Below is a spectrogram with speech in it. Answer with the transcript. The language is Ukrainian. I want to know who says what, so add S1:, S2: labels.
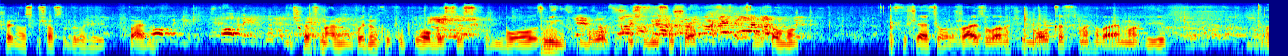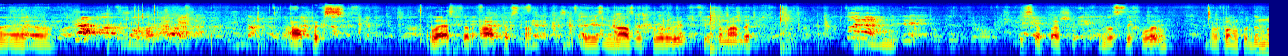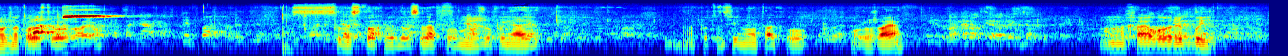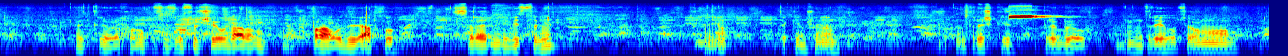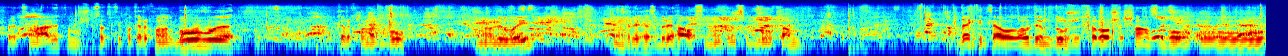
S1: щойно розпочався другий тайм чвертьфінального поєдинку Кубку області з футболу, з міні-футболу, точніше, звісно, що в якому включається врожай в зелених футболках, нагадаємо, і е, Апекс, Лестер, Апекс, там різні назви фігурують цієї команди. Після перших 20 хвилин рахунок 1-0 на користь врожаю. Свисток від Василя Фурмана зупиняє потенційну атаку урожая. Михайло Рябий відкрив рахунок у цій зустрічі ударом в праву дев'ятку з середньої відстані. І таким чином трішки прибив інтригу в цьому фіналі, тому що все-таки поки рахунок був, поки рахунок був нульовий, інтрига зберігалася. Ну, в принципі, був там декілька, але один дуже хороший шанс був у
